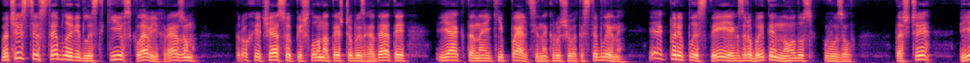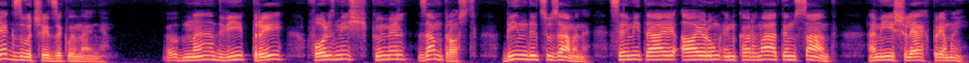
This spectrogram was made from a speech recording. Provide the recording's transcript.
очистив стебло від листків, склав їх разом. Трохи часу пішло на те, щоби згадати, як та на які пальці накручувати стеблини, як переплести, як зробити нодус вузол. Та ще як звучить заклинання. Одна, дві, три, фользміш, кюмель, замтрост, бінде цузамен, семітає айрум інкарнатим сант, а мій шлях прямий.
